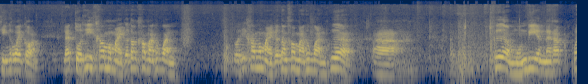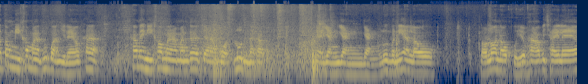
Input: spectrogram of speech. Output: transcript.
ทิ้งเอาไว้ก่อน และตัวที่เข้ามาใหม่ก็ต้องเข้ามาทุกวัน ตัวที่เข้ามาใหม่ก็ต้องเข้ามาทุกวันเพื่ออ่าเพื่อหมุนเวียนนะครับว่าต้องมีเข้ามาทุกวันอยู่แล้วถ้า ถ้าไม่มีเข้ามามันก็จะหมดรุ่นนะครับเนี่ยอย่างอย่างอย่างรุ่นวันนี้เรา เราล่อนเอาขุยมะพร้าวไปใช้แล้ว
